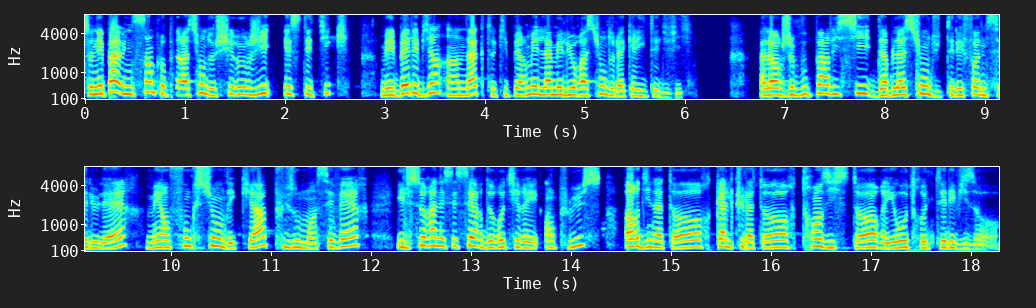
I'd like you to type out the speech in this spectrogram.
Ce n'est pas une simple opération de chirurgie esthétique, mais bel et bien un acte qui permet l'amélioration de la qualité de vie. Alors, je vous parle ici d'ablation du téléphone cellulaire, mais en fonction des cas plus ou moins sévères, il sera nécessaire de retirer en plus ordinateur, calculator, transistor et autres télévisors.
